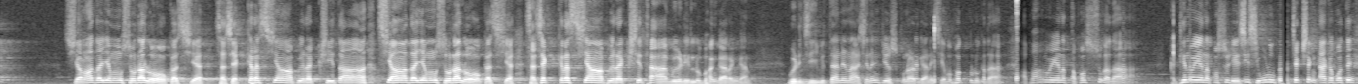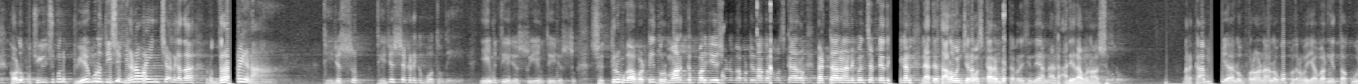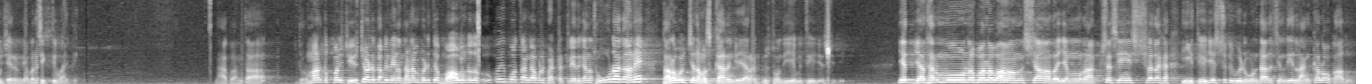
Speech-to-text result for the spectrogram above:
శాదయం సురలోకస్య సశక్రస్యాపి రక్షిత. శాదయం సురలోకస్య సశక్రస్యాపి రక్షిత. వీడిల్లు బంగారంగా వీడి జీవితాన్ని నాశనం చేసుకున్నాడు కానీ శివభక్తుడు కదా. అపారమైన తపస్సు కదా. కఠినమైన తపస్సు చేసి శివుడు ప్రత్యక్షం కాకపోతే కడుపు చీల్చుకుని పేగులు తీసి వీణ వాయించాడు కదా రుద్రవీణ తేజస్సు తేజస్సు ఎక్కడికి పోతుంది? ఏమి తేజస్సు ఏమి తేజస్సు? శత్రువు కాబట్టి దుర్మార్గ పని చేశాడు కాబట్టి నాకు నమస్కారం పెట్టాలని అనిపించట్లేదు కానీ లేకపోతే తల ఉంచి నమస్కారం పెట్టవలసిందే అన్నాడు అది రావణాసురుడు మన కావ్యాలు పురాణాల్లో గొప్పతనం ఎవరిని తక్కువ చేయరండి ఎవరి శక్తి వారిది. నాకు అంతా దుర్మార్గ పని చేశాడు కాబట్టి నేను దండం పెడితే బాగుండదు లోకైపోతాం కాబట్టి పెట్టట్లేదు. కానీ చూడగానే తల ఉంచి నమస్కారం చేయాలనిపిస్తుంది ఏమి తేజస్విది. యధర్మో నబలవాన్ బలవాన్ శాదయం రాక్షసేశ్వర. ఈ తేజస్సుకు వీడు ఉండాల్సింది లంకలో కాదు.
